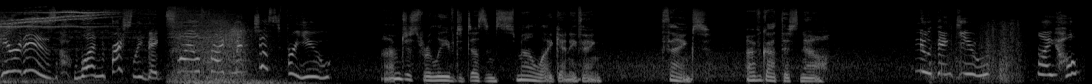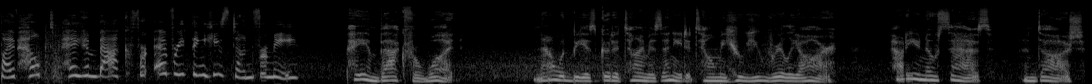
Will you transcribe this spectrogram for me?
Here it is! One freshly baked smile I'm just relieved it doesn't smell like anything. Thanks. I've got this now. No, thank you! I hope I've helped pay him back for everything he's done for me. Pay him back for what? Now would be as good a time as any to tell me who you really are. How do you know Sazh and Dajh?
